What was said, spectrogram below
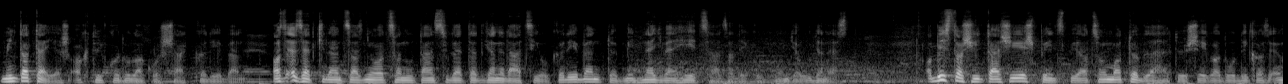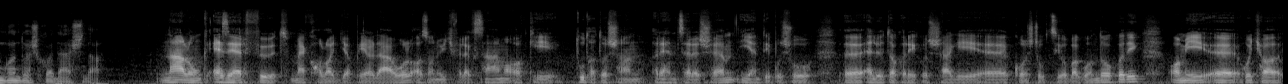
mint a teljes aktív korú lakosság körében. Az 1980 után született generáció körében több mint 47%-uk mondja ugyanezt. A biztosítási és pénzpiacon ma több lehetőség adódik az öngondoskodásra. Nálunk ezer főt meghaladja például azon ügyfelek száma, aki tudatosan, rendszeresen ilyen típusú előtakarékossági konstrukcióba gondolkodik, ami, hogyha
